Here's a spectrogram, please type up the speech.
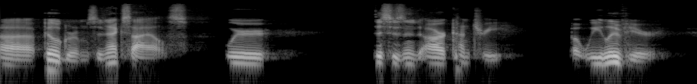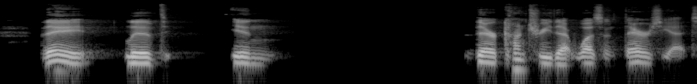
uh, pilgrims and exiles. We're, this isn't our country, but we live here. They lived in their country that wasn't theirs yet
